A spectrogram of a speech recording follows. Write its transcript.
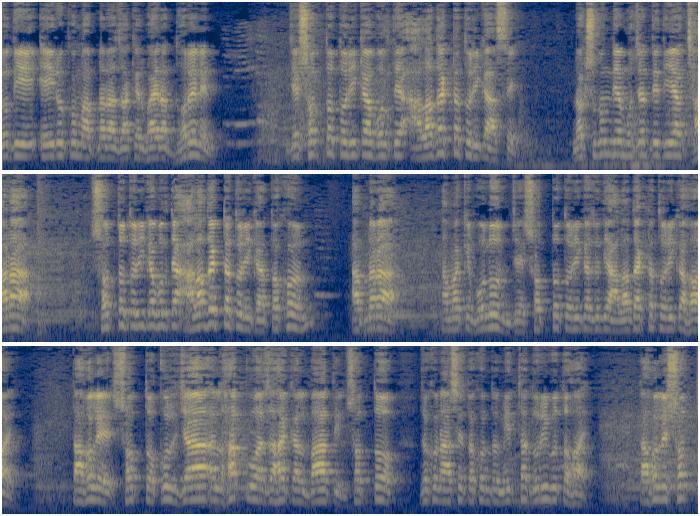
যদি এইরকম আপনারা জাকের ভাইরা ধরে নেন যে সত্য তরিকা বলতে আলাদা একটা তরিকা আছে, নকশবন্দিয়া, মুজাদ্দিদিয়া ছাড়া সত্য তরিকা বলতে আলাদা একটা তরিকা, তখন আপনারা আমাকে বলুন যে সত্য তরিকা যদি আলাদা একটা তরিকা হয়, তাহলে সত্য কুল যা আল হাকুয়া জাহাক আল বাতিল, সত্য যখন আসে তখন তো মিথ্যা দূরীভূত হয়। তাহলে সত্য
